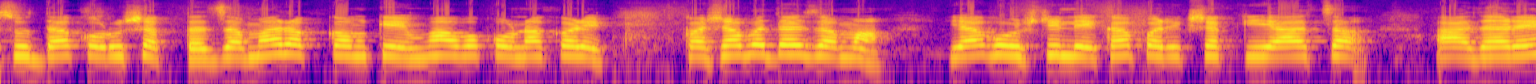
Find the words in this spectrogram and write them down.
सुद्धा करू शकतात. जमा रक्कम केव्हा व कोणाकडे कशाबद्दल जमा या गोष्टी लेखा परीक्षक याचा आधारे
